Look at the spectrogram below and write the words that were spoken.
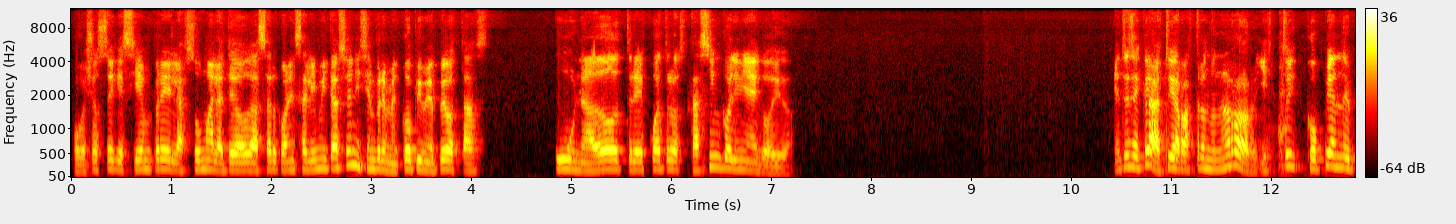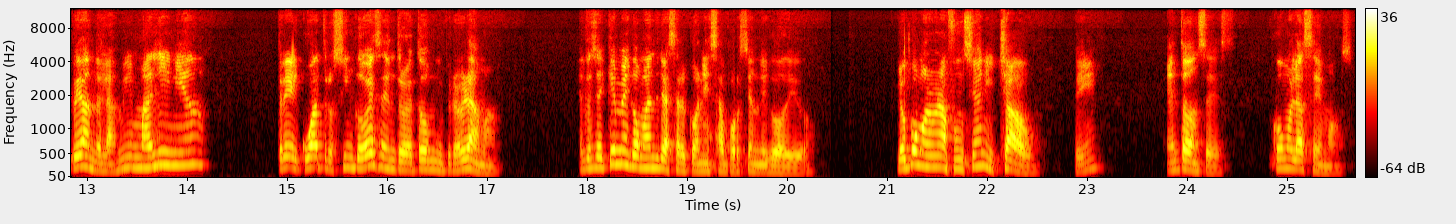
Porque yo sé que siempre la suma la tengo que hacer con esa limitación y siempre me copio y me pego estas una, dos, tres, cuatro, hasta cinco líneas de código. Entonces, claro, estoy arrastrando un error y estoy copiando y pegando las mismas líneas tres, cuatro, cinco veces dentro de todo mi programa. Entonces, ¿qué me convendría hacer con esa porción de código? Lo pongo en una función y chau, ¿sí? Entonces, ¿cómo lo hacemos?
